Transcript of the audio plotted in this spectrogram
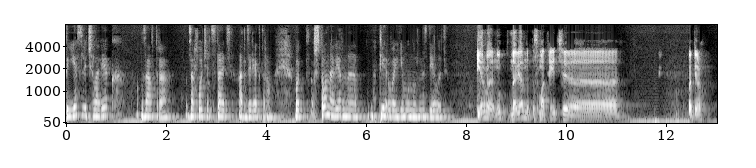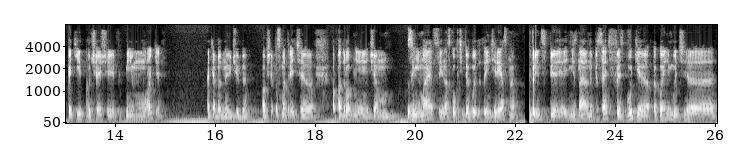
Если человек завтра захочет стать арт-директором, вот что, наверное, первое ему нужно сделать? Первое, ну, наверное, посмотреть, э, во-первых, какие обучающие как минимум уроки, хотя бы на YouTube. Вообще посмотреть э, поподробнее, чем занимается и насколько тебе будет это интересно. В принципе, не знаю, написать в Фейсбуке какое-нибудь э,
